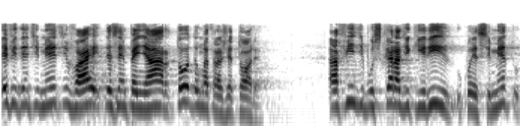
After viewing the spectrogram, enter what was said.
evidentemente, vai desempenhar toda uma trajetória, a fim de buscar adquirir o conhecimento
